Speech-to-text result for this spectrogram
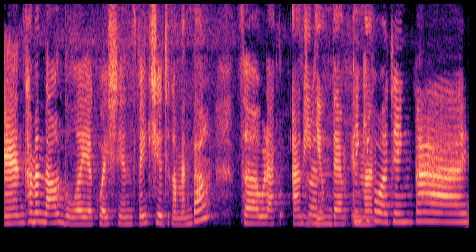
And comment down below your questions. Make sure to comment down so I would answer them thank you for watching. Bye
